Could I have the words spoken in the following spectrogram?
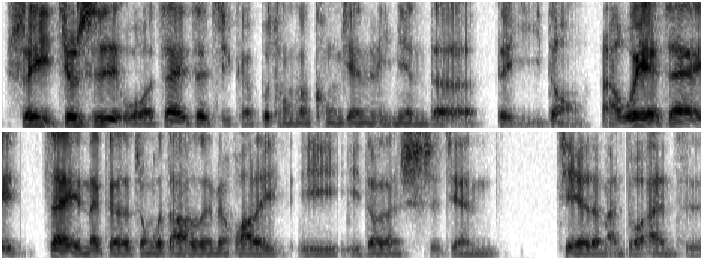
所以就是我在这几个不同的空间里面的的移动，然后我也在在那个中国大陆那边花了一一段段时间，接了蛮多案子，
